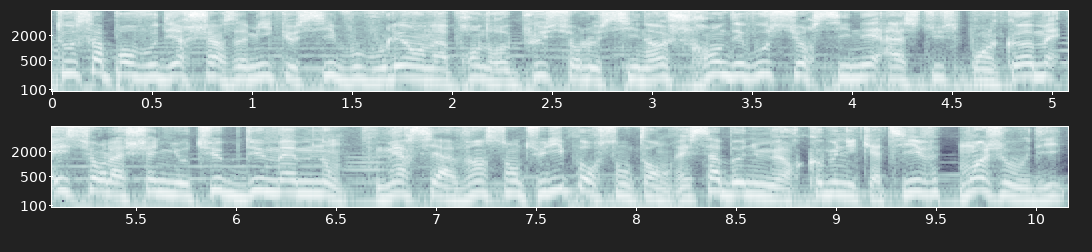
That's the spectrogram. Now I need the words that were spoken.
Tout ça pour vous dire, chers amis, que si vous voulez en apprendre plus sur le Cinoche, rendez-vous sur cinéastuce.com et sur la chaîne YouTube du même nom. Merci à Vincent Tully pour son temps et sa bonne humeur communicative. Moi, je vous dis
